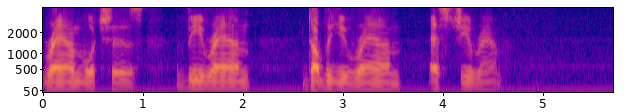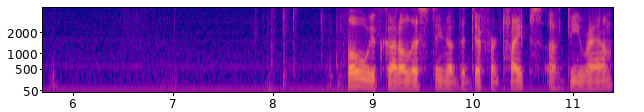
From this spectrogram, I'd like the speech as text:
RAM which is VRAM, WRAM, SGRAM. Below we've got a listing of the different types of DRAM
